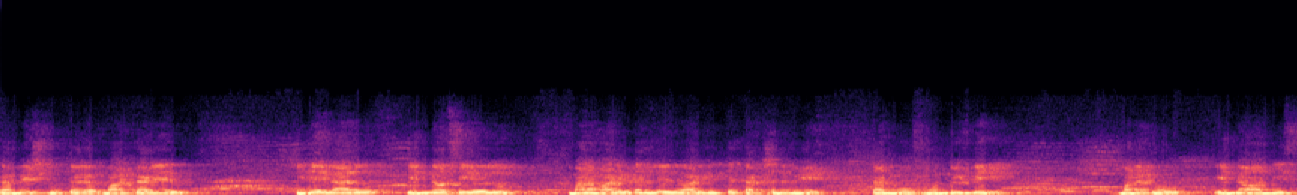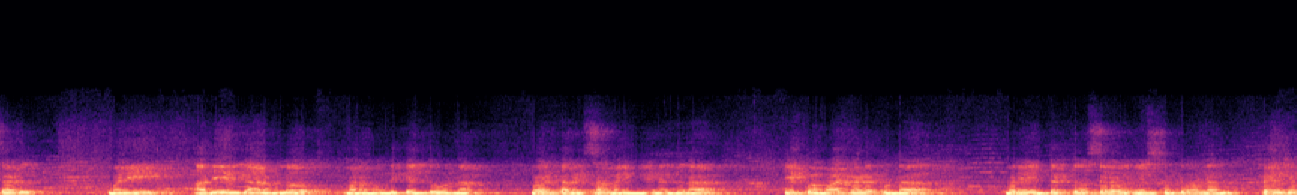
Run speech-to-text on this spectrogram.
రమేష్ గుప్తా గారు మాట్లాడారు. ఇదే కాదు ఎన్నో సేవలు మనం అడగడం లేదు అడిగితే తక్షణమే తను ముందుండి మనకు ఎన్నో అందిస్తాడు. మరి అదే విధానంలో మనం ముందుకెళ్తూ ఉన్నాం. మరి తనకి సమయం లేనందున ఎక్కువ మాట్లాడకుండా మరి ఇంతటితో సెలవు తీసుకుంటూ ఉన్నాను. థ్యాంక్ యూ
